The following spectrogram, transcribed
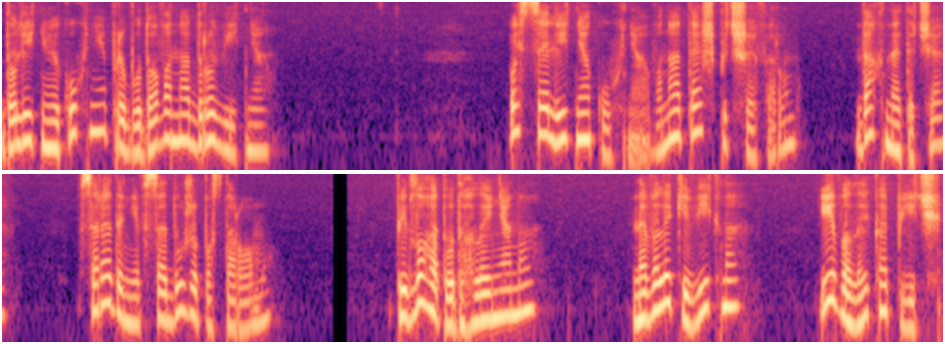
До літньої кухні прибудована дровітня. Ось це літня кухня, вона теж під шифером, дах не тече, всередині все дуже по-старому. Підлога тут глиняна, невеликі вікна і велика піч,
